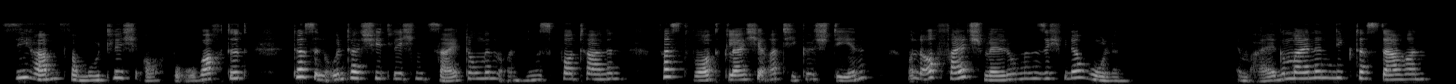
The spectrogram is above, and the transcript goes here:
Sie haben vermutlich auch beobachtet, dass in unterschiedlichen Zeitungen und Newsportalen fast wortgleiche Artikel stehen und auch Falschmeldungen sich wiederholen. Im Allgemeinen liegt das daran,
